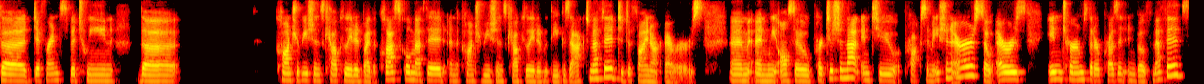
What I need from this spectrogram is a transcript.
the difference between the contributions calculated by the classical method and the contributions calculated with the exact method to define our errors. Um, and we also partition that into approximation errors. So errors in terms that are present in both methods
